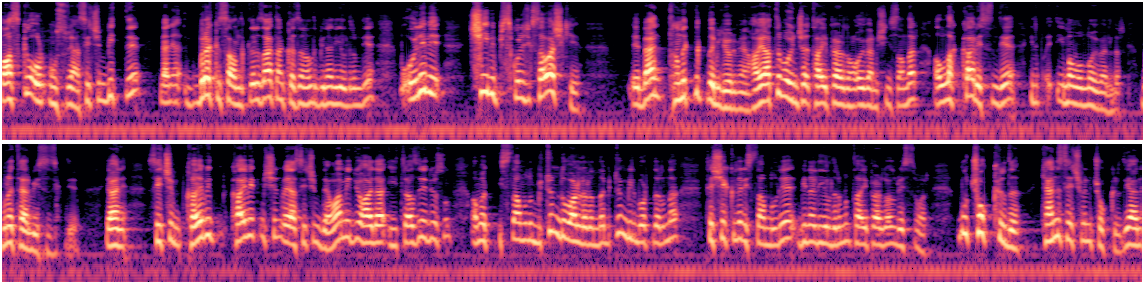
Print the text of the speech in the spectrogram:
baskı unsuru yani seçim bitti. Yani bırakın sandıkları zaten kazanıldı Binali Yıldırım diye. Bu öyle bir çiğ bir psikolojik savaş ki. E, ben tanıklıkla biliyorum yani. Hayatı boyunca Tayyip Erdoğan'a oy vermiş insanlar Allah kahretsin diye gidip İmamoğlu'na oy verdiler. Bu ne terbiyesizlik diye. Yani seçim kaybet, kaybetmişsin veya seçim devam ediyor hala itirazlar ediyorsun. Ama İstanbul'un bütün duvarlarında, bütün billboardlarında teşekkürler İstanbul diye Binali Yıldırım'ın Tayyip Erdoğan'ın resmi var. Bu çok kırdı. Kendi seçmeni çok kırdı. Yani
